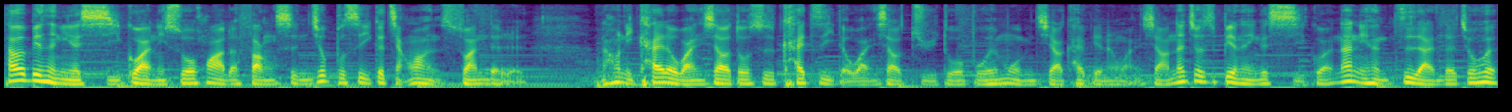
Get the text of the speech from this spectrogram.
它会变成你的习惯，你说话的方式，你就不是一个讲话很酸的人。然后你开的玩笑都是开自己的玩笑居多，不会莫名其妙开别人玩笑，那就是变成一个习惯。那你很自然的就会，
